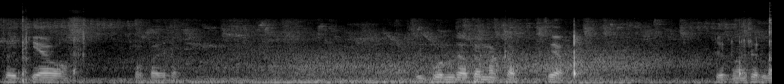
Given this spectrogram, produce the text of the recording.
ใส่แก้วเข้าไปครับ สีกุนเราต้องมากับเสียบเช็ดหน่อยเช็ดไหล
